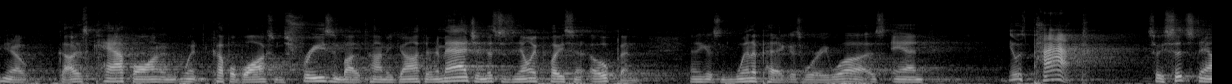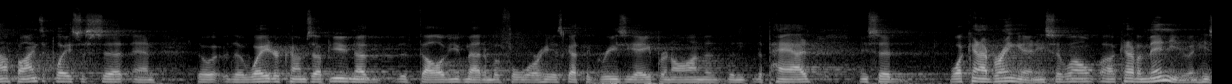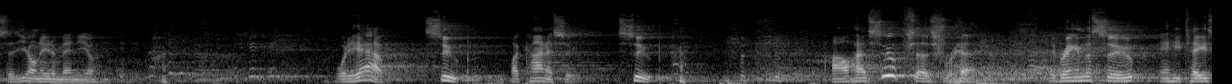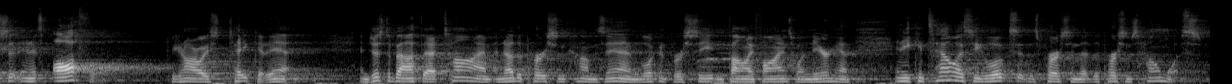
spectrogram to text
you know, got his cap on and went a couple blocks and was freezing by the time he got there. And imagine this is the only place in open it was in Winnipeg, is where he was, and it was packed. So he sits down, finds a place to sit, and the, the waiter comes up. You know the, the fellow, you've met him before. He has got the greasy apron on, the, the, the pad. And he said, What can I bring you? And he said, Well, uh, can I have a menu? And he said, You don't need a menu. what do you have? Soup. What kind of soup? Soup. I'll have soup, says Fred. They bring him the soup, and he tastes it, and it's awful. He can always take it in. And just about that time, another person comes in looking for a seat and finally finds one near him. And he can tell as he looks at this person that the person's homeless.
